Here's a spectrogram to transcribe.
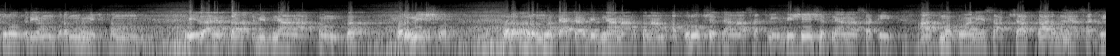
श्रोत्रियम ब्रह्मनिष्ठम. वेदाने तत् विज्ञानार्थम तत् परमेश्वर। परब्रह्म त्याच्या विज्ञानार्थ नाम अपरोक्ष ज्ञानासाठी विशेष ज्ञानासाठी आत्मत्वाने साक्षात्कार होण्यासाठी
